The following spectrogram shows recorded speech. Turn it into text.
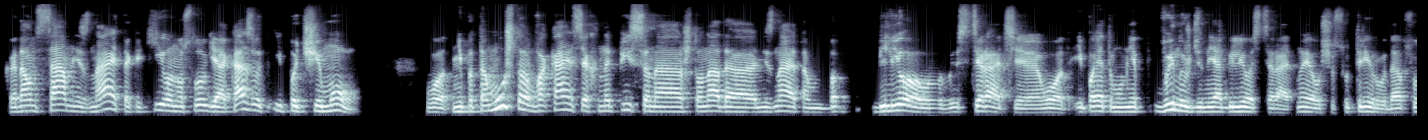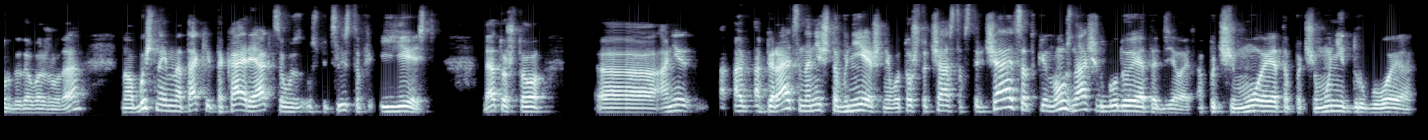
когда он сам не знает, а какие он услуги оказывает и почему. Вот. Не потому, что в вакансиях написано, что надо, не знаю, там, белье стирать, э, вот, и поэтому мне вынужден я белье стирать. Ну, я его сейчас утрирую, да, абсурды довожу, да. Но обычно именно так, и такая реакция у, у специалистов и есть. Да, то, что э, они опираются на нечто внешнее. Вот то, что часто встречается, такие, ну, значит, буду это делать. А почему это? Почему не другое?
